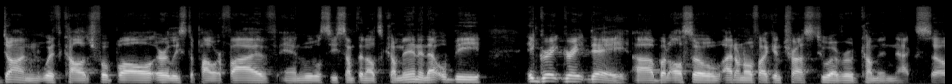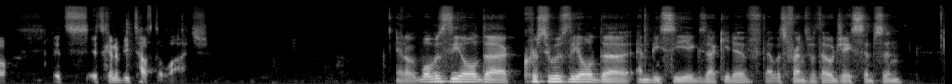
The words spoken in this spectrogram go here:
done with college football, or at least the Power Five, and we will see something else come in, and that will be a great, great day. Uh, but also, I don't know if I can trust whoever would come in next. So it's it's going to be tough to watch. You know, what was the old uh, Chris? Who was the old uh, NBC executive that was friends with O.J. Simpson?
